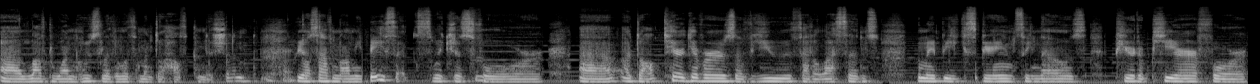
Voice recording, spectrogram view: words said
a loved one who's living with a mental health condition. Okay. We also have NAMI Basics, which is mm-hmm. for uh, adult caregivers of youth, adolescents who may be experiencing those peer to peer for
